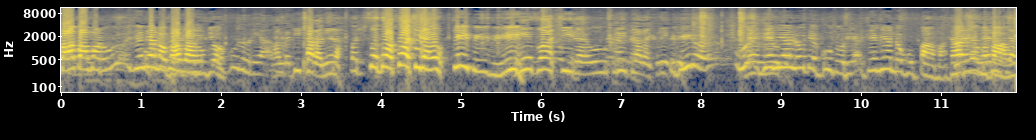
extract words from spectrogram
ဘာပါမတော့အရင်ပြန်တော့ဘာပါတော့ပြောကုလိုတွေကငါလက်ကြီးချတာမြင်လားသွားသွားသွားကြည့်လိုက်ဦးကြည့်ပြီးပြီဒီသွားကြည့်လိုက်ဦးခလစ်ပြလိုက်ကလစ်ဒီ တော့အရင်ပြန်လို့တဲ့ကုသိုလ်တွေအရင်ပြန်တော့ကိုပါမှာဒါတွေကမပါဘူး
